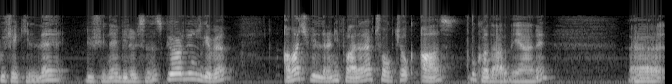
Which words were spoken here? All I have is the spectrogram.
bu şekilde düşünebilirsiniz. Gördüğünüz gibi amaç bildiren ifadeler çok çok az. Bu kadardı yani. Ee,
